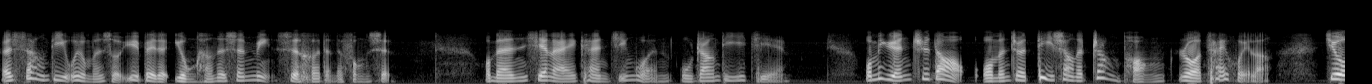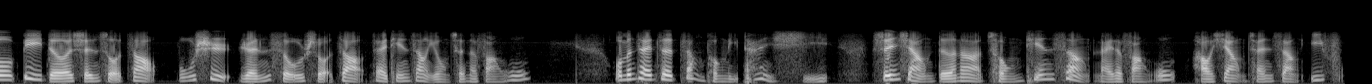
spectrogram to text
而上帝为我们所预备的永恒的生命是何等的丰盛。我们先来看经文五章第一节，我们原知道，我们这地上的帐篷若拆毁了。就必得神所造，不是人手所造，在天上永存的房屋。我们在这帐篷里叹息，深想得那从天上来的房屋，好像穿上衣服。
